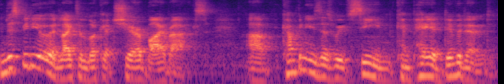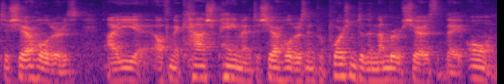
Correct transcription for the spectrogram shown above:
In this video, I'd like to look at share buybacks. Um, companies, as we've seen, can pay a dividend to shareholders, i.e. often a cash payment to shareholders in proportion to the number of shares that they own.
